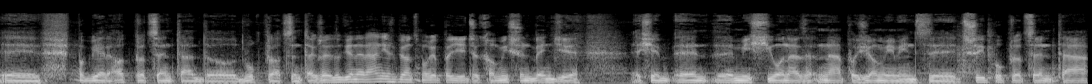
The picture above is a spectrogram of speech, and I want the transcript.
y, pobiera od procenta do 2%. Także generalnie rzecz biorąc mogę powiedzieć, że commission będzie się e, e, mieściło na, na poziomie między 3,5%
